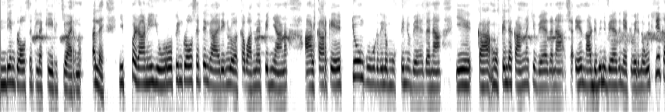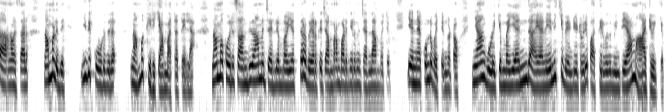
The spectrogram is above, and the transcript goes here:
ഇന്ത്യൻ ക്ലോസറ്റിലൊക്കെ ഇരിക്കുമായിരുന്നു അല്ലേ? ഇപ്പോഴാണ് ഈ യൂറോപ്യൻ ക്ലോസറ്റും കാര്യങ്ങളും ഒക്കെ വന്ന പിന്നെയാണ് ആൾക്കാർക്ക് ഏറ്റവും കൂടുതൽ മുട്ടിന് വേദന ഈ മുട്ടിന്റെ കണ്ണയ്ക്ക് വേദന ഈ നടുവിന് വേദനയൊക്കെ വരുന്ന ഒരു കാരണവശാലും നമ്മളിത് ഇത് കൂടുതൽ നമുക്കിരിക്കാൻ പറ്റത്തില്ല. നമുക്കൊരു സന്ധിധാമം ചെല്ലുമ്പോൾ എത്ര പേർക്ക് ചമ്പ്രം പടഞ്ഞിരുന്ന് ചെല്ലാൻ പറ്റും? എന്നെ കൊണ്ട് പറ്റും കേട്ടോ. ഞാൻ കുളിക്കുമ്പോൾ എന്തായാലും എനിക്ക് വേണ്ടിയിട്ട് ഒരു പത്തിരുപത് മിനിറ്റ് ഞാൻ മാറ്റി വയ്ക്കും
